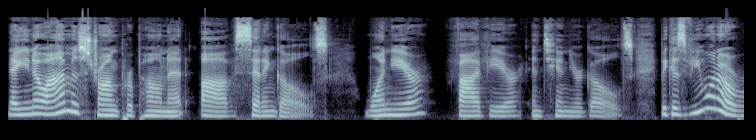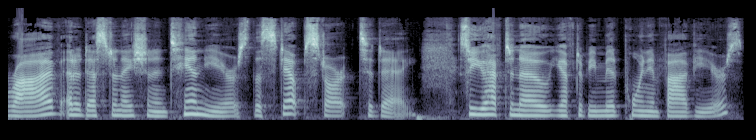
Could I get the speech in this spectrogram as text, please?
Now, you know, I'm a strong proponent of setting goals. One year, five year, and 10 year goals. Because if you want to arrive at a destination in 10 years, the steps start today. So you have to know you have to be midpoint in five years.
